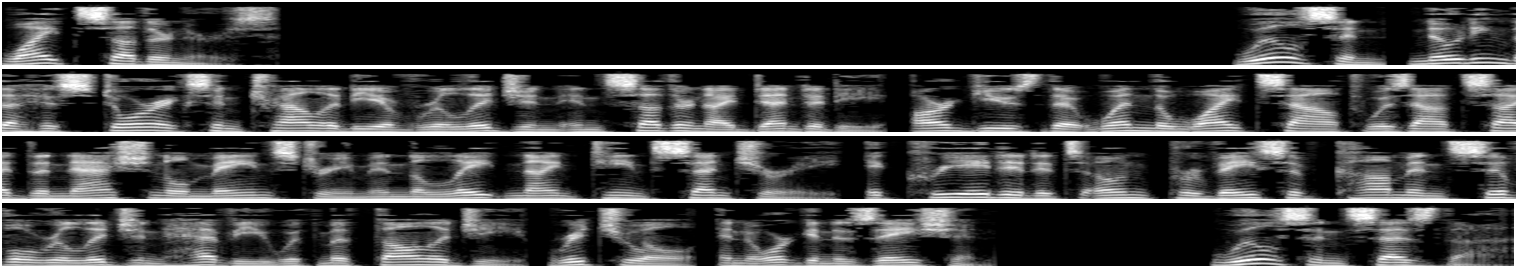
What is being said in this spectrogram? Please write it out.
White Southerners Wilson, noting the historic centrality of religion in Southern identity, argues that when the White South was outside the national mainstream in the late 19th century, it created its own pervasive common civil religion heavy with mythology, ritual, and organization. Wilson says the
